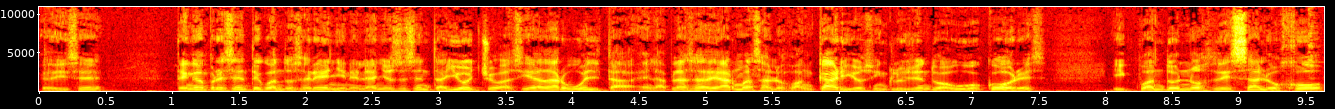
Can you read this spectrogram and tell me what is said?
que dice Tengan presente cuando Sereñi en el año 68 hacía dar vuelta en la plaza de armas a los bancarios, incluyendo a Hugo Cores, y cuando nos desalojó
